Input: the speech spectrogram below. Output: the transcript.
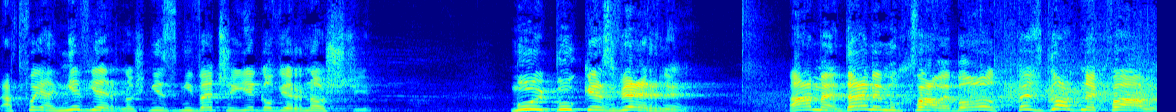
a twoja niewierność nie zniweczy jego wierności. Mój Bóg jest wierny. Amen. Dajmy mu chwałę, bo on, to jest godne chwały.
